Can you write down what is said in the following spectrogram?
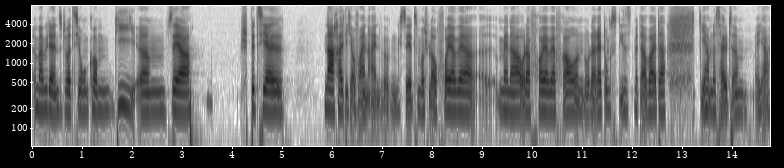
immer wieder in Situationen kommen, die ähm, sehr speziell nachhaltig auf einen einwirken. Ich sehe zum Beispiel auch Feuerwehrmänner oder Feuerwehrfrauen oder Rettungsdienstmitarbeiter, die haben das halt ähm, ja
